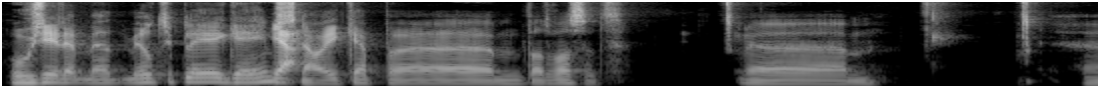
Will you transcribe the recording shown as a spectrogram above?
hoe zit het met multiplayer games? Ja. Nou, ik heb, uh, wat was het? Uh, uh,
